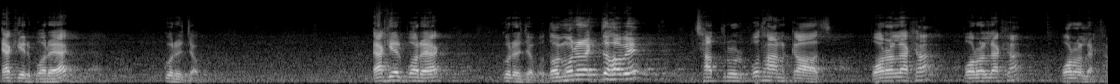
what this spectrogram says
একের পর এক করে যাব। একের পর এক করে যাব। তবে মনে রাখতে হবে, ছাত্রর প্রধান কাজ পড়ালেখা পড়ালেখা পড়ালেখা।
